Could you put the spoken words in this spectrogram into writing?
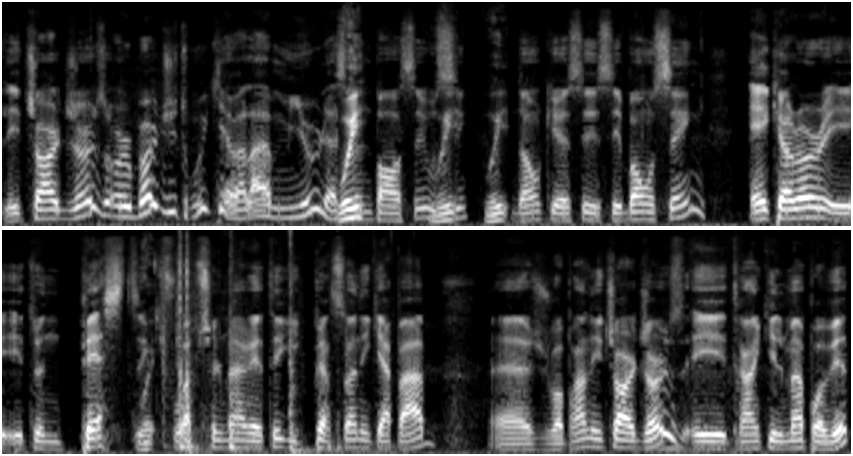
les Chargers. Herbert, j'ai trouvé qu'il avait l'air mieux la Oui. semaine passée aussi. Oui, oui. Donc, euh, c'est c'est bon signe. Eckler est, est une peste Oui. qu'il faut absolument arrêter et que personne n'est capable. Euh, je vais prendre les Chargers et tranquillement, pas vite.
